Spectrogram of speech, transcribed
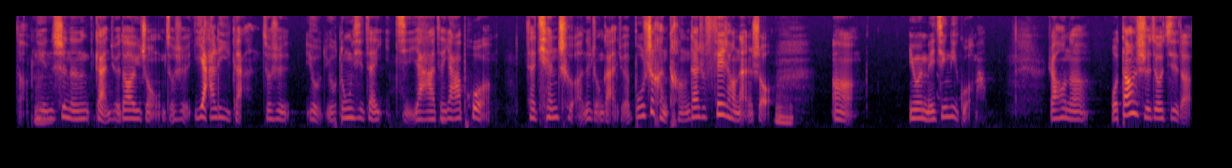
的，您是能感觉到一种就是压力感，就是有有东西在挤压、在压迫、在牵扯那种感觉，不是很疼，但是非常难受。嗯因为没经历过嘛。然后呢，我当时就记得，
